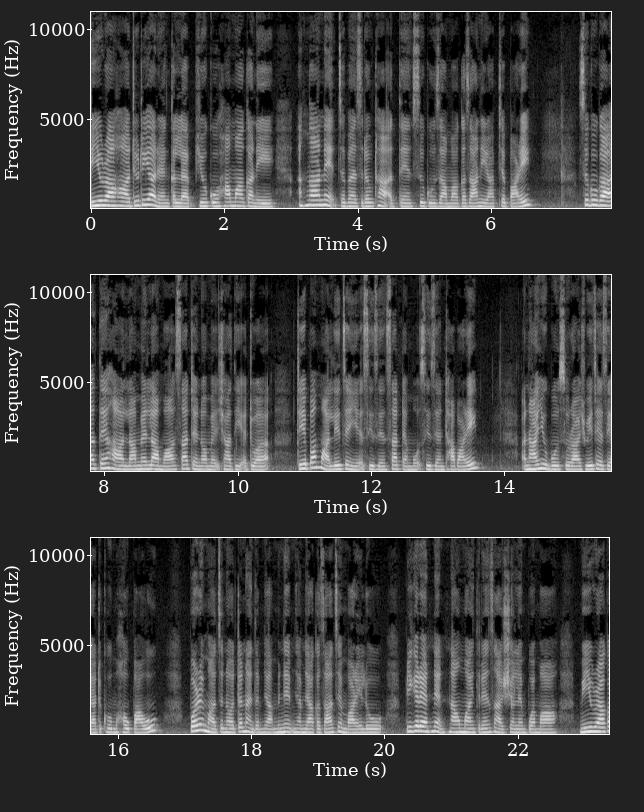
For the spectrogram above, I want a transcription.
မီယူရာဟာဒုတိယရန်ကလပ်ယိုကိုဟာမာကနေအငှားနဲ့ဂျပန်စတုထအသင်းစုကူစာမှာကစားနေတာဖြစ်ပါတယ်။စုကူကအသင်းဟာလာမယ့်လမှာစတင်တော့မယ့်ရာသီအတွက်ဒီပတ်မှာလေ့ကျင့်ရေးအစီအစဉ်စတင်မှုအစီအစဉ်ထားပါတယ်။အနားယူဖို့ဆိုတာရွေးချယ်စရာတခုမဟုတ်ပါဘူး။ပွဲတွေမှာကျွန်တော်တက်နိုင်သမျှမိနစ်များများကစားချင်ပါတယ်လို့ပြီးခဲ့တဲ့နှစ်နှောင်းပိုင်းသတင်းစာရှင်းလင်းပွဲမှာမီယူရာက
